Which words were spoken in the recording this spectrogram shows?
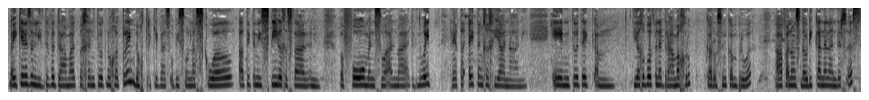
My kennis en liefde vir drama het begin toe ek nog 'n klein dogtertjie was op die sonnaarskool, altyd in die spieël gestaan en perform en so aan, maar dit nooit regtig uiting gegee aan nie. En toe het ek um deel geword van 'n dramagroep, Karos en Kambro, waarvan ons nou die Kannelanders is.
